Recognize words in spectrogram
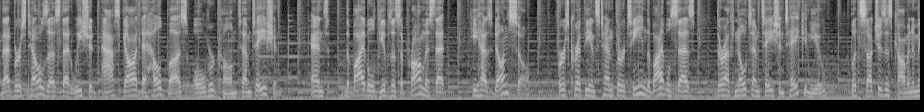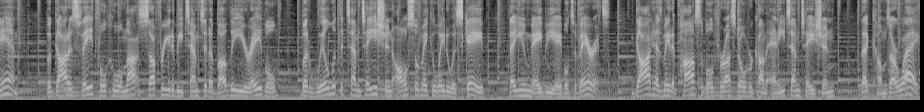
That verse tells us that we should ask God to help us overcome temptation. And the Bible gives us a promise that He has done so. 1 Corinthians 10:13, the Bible says, There hath no temptation taken you, but such as is common to man. But God is faithful, who will not suffer you to be tempted above that ye are able, but will with the temptation also make a way to escape, that you may be able to bear it. God has made it possible for us to overcome any temptation that comes our way.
